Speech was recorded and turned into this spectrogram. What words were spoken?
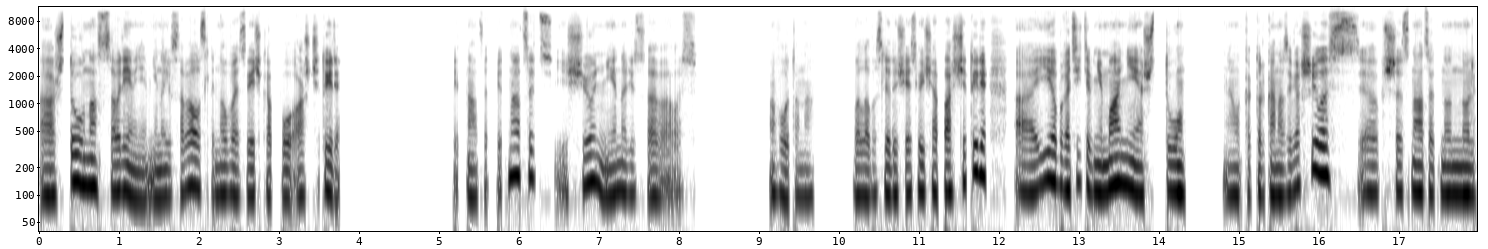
А что у нас со временем? Не нарисовалась ли новая свечка по H4? 15-15 еще не нарисовалась. Вот она. Была бы следующая свеча по H4. А, и обратите внимание, что вот как только она завершилась э, в 16.00,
